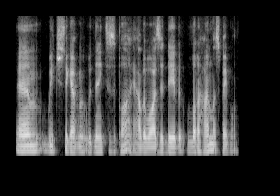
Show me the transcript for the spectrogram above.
um, which the government would need to supply. Otherwise, there'd be a, bit, a lot of homeless people.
